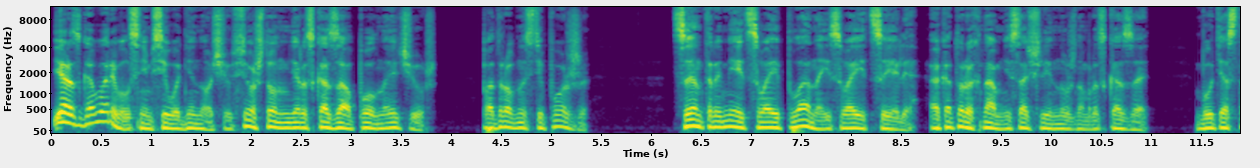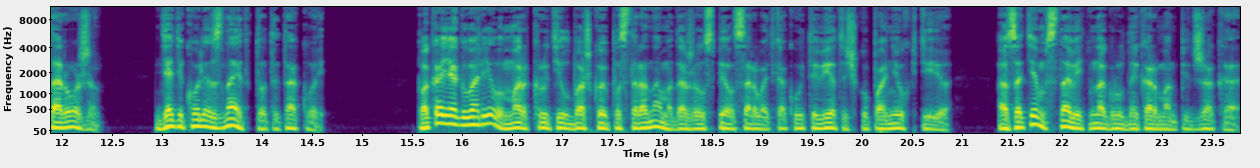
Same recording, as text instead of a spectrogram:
Я разговаривал с ним сегодня ночью. Все, что он мне рассказал, полная чушь. Подробности позже. Центр имеет свои планы и свои цели, о которых нам не сочли нужным рассказать. Будь осторожен. Дядя Коля знает, кто ты такой. Пока я говорил, Марк крутил башкой по сторонам и даже успел сорвать какую-то веточку, понюхать ее, а затем вставить в нагрудный карман пиджака.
